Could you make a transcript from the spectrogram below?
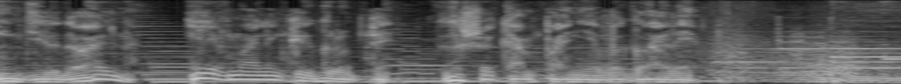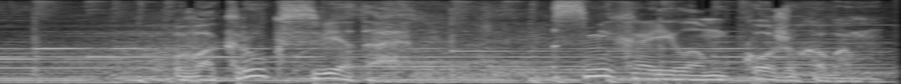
индивидуально или в маленькой группе с душой компании во главе. «Вокруг света» с Михаилом Кожуховым.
